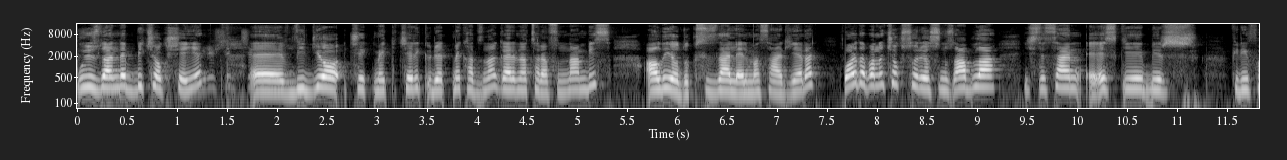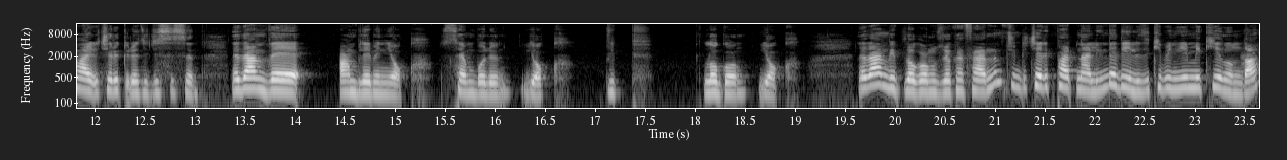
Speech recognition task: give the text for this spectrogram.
Bu yüzden de birçok şeyi e, video çekmek, içerik üretmek adına Garena tarafından biz alıyorduk sizlerle elmas harcayarak. Bu arada bana çok soruyorsunuz abla işte sen eski bir Free Fire içerik üreticisisin. Neden V amblemin yok, sembolün yok, VIP logon yok. Neden VIP logomuz yok efendim? Çünkü içerik partnerliğinde değiliz. 2022 yılında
